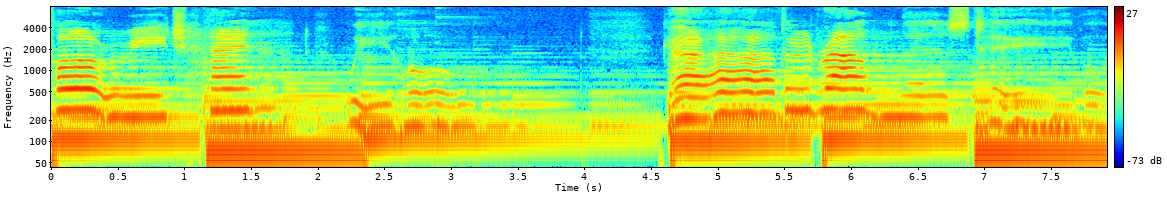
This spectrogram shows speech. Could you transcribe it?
for each hand we hold, gathered round this table.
